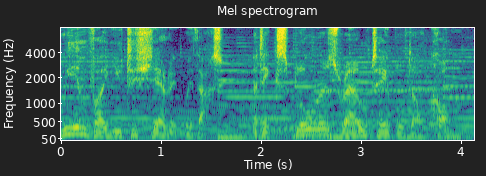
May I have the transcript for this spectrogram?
we invite you to share it with us at explorersroundtable.com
